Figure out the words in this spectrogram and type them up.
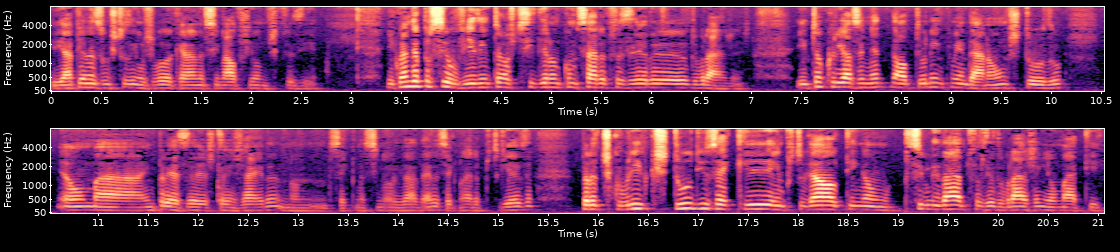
havia apenas um estúdio em Lisboa, que era Nacional Filmes, que fazia. E quando apareceu o vídeo, então eles decidiram começar a fazer uh, dobragens. Então, curiosamente, na altura encomendaram um estudo a uma empresa estrangeira, não sei que nacionalidade era, sei que não era portuguesa, para descobrir que estúdios é que em Portugal tinham possibilidade de fazer dobragem em Matic.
